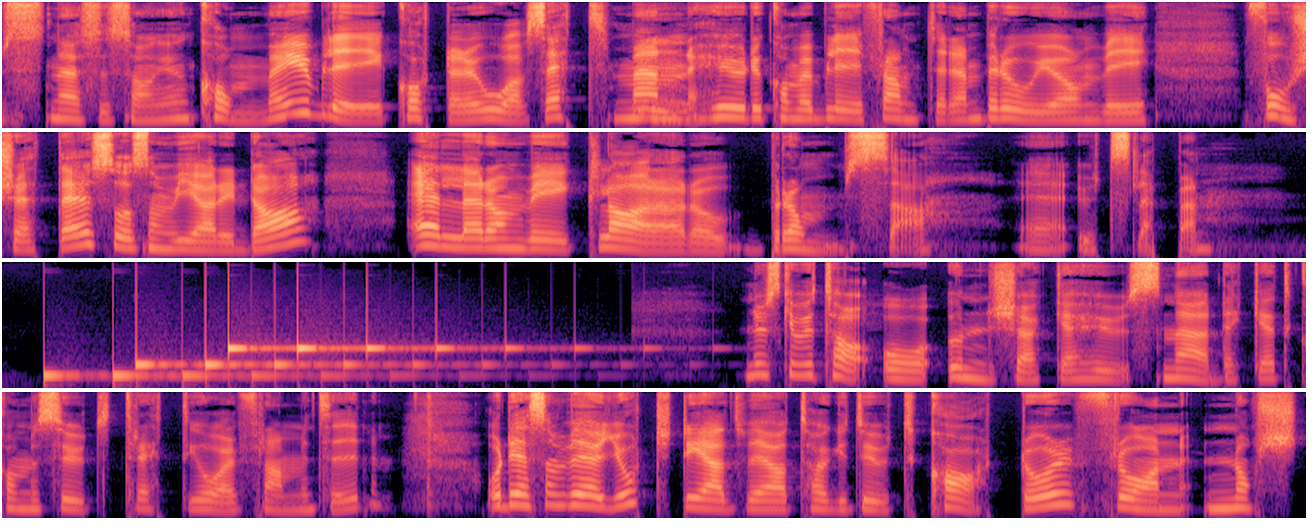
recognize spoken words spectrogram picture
snösäsongen kommer ju bli kortare oavsett. Men Mm. hur det kommer bli i framtiden beror ju om vi fortsätter så som vi gör idag eller om vi klarar att bromsa eh, utsläppen. Nu ska vi ta och undersöka hur snödäcket kommer se ut 30 år fram i tid. Och det som vi har gjort det är att vi har tagit ut kartor från Norskt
